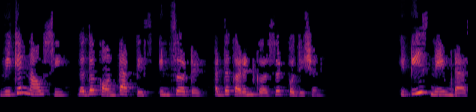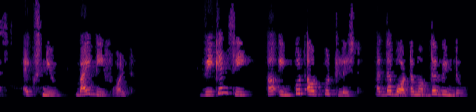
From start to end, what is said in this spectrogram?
We can now see that the contact is inserted at the current cursor position. It is named as XNew by default. We can see a input-output list at the bottom of the window.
